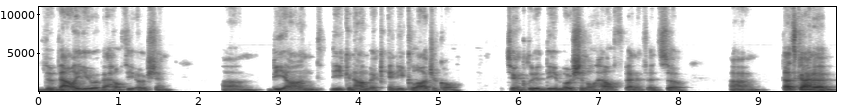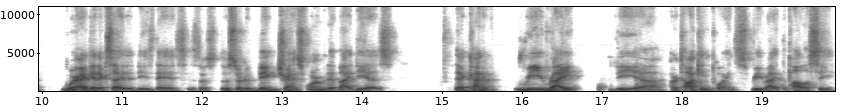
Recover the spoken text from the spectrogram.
the value of a healthy ocean um, beyond the economic and ecological to include the emotional health benefits. So um, that's kind of where I get excited these days is those, those sort of big transformative ideas that kind of rewrite the uh, our talking points, rewrite the policy,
